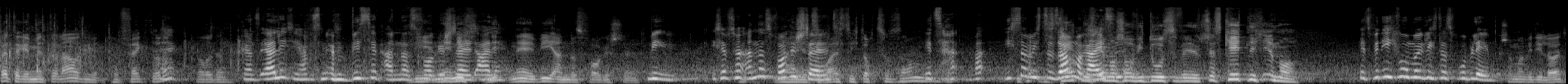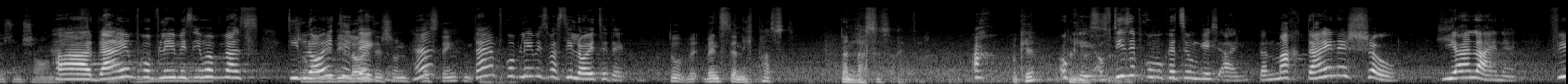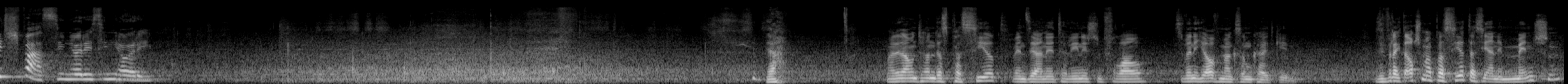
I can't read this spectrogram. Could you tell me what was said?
Wetter mit Audio, perfekt, oder? oder? Ganz ehrlich, ich habe es mir ein bisschen anders Wie, vorgestellt, nee, nicht, alle. Nee, nee, wie anders vorgestellt? Wie? Ich habe es mir anders vorgestellt. jetzt reiß dich doch zusammen. Jetzt, ich soll mich Das geht nicht immer zusammenreißen. so, wie du es willst. Das geht nicht immer. Jetzt bin ich womöglich das Problem. Schau mal, wie die Leute schon schauen. Ha, dein Problem ist immer, was die Schau mal, wie Leute die Leute denken. schon was denken. Dein Problem ist, was die Leute denken. Du, wenn es dir nicht passt, dann lass es einfach. Ach, Okay? Okay, auf es. diese Provokation gehe ich ein. Dann mach deine Show hier alleine. Viel Spaß, Signore Signori. Ja. Meine Damen und Herren, das passiert, wenn Sie einer italienischen Frau zu wenig Aufmerksamkeit geben. Ist Ihnen vielleicht auch schon mal passiert, dass Sie einem Menschen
